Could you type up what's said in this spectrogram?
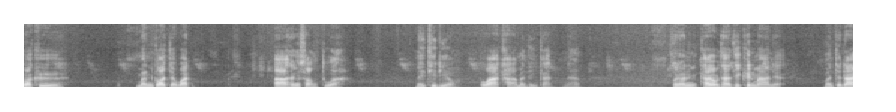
ก็คือมันก็จะวัด R ทั้งสองตัวในทีเดียว เพราะว่าขามันถึงกันนะครับ เพราะนั้นค่ากำทานที่ขึ้นมาเนี่ยมันจะได้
